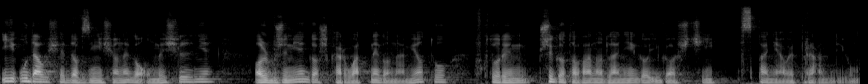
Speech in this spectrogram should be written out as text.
i udał się do wzniesionego umyślnie, olbrzymiego szkarłatnego namiotu, w którym przygotowano dla niego i gości wspaniałe prandium.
